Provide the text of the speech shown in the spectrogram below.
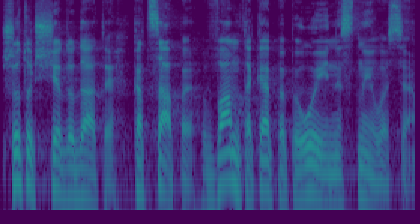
Що тут ще додати? Кацапи, вам таке ППО і не снилося.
